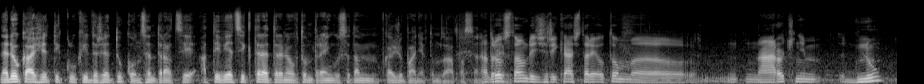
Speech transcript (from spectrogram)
nedokáže ty kluky držet tu koncentraci a ty věci, které trénují v tom tréninku, se tam každopádně v tom zápase. Na druhou stranu, když říkáš tady o tom uh, náročném dnu Eh,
